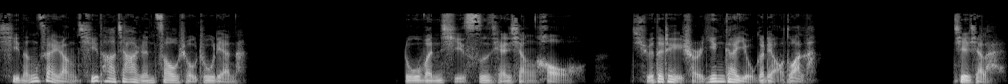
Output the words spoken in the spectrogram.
岂能再让其他家人遭受株连呢？卢文启思前想后，觉得这事儿应该有个了断了。接下来，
